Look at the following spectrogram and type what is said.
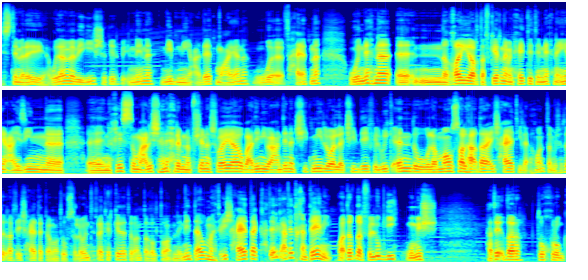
استمرارية. وده ما بيجيش غير بإننا نبني عادات معينة وفي حياتنا وإن إحنا آه، نغير تفكيرنا من حتة إن إحنا إيه عايزين آه، نخس ومعلش هنحرم نفسنا شوية وبعدين يبقى عندنا cheat meal ولا cheat day في ال weekend ولما أوصل هقدر أعيش حياتي. لا هو أنت مش هتقدر تعيش حياتك لما توصل. لو أنت فاكر كده تبقى أنت غلطان لأن أنت أول ما هتعيش حياتك هترجع تتخن تاني وهتفضل في ال loop دي ومش هتقدر تخرج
